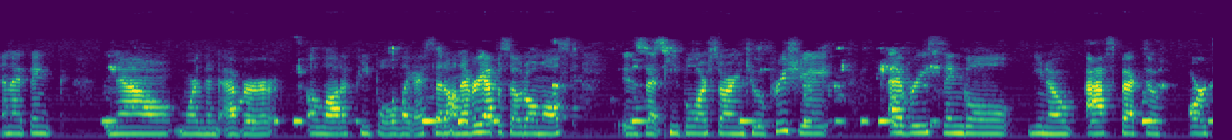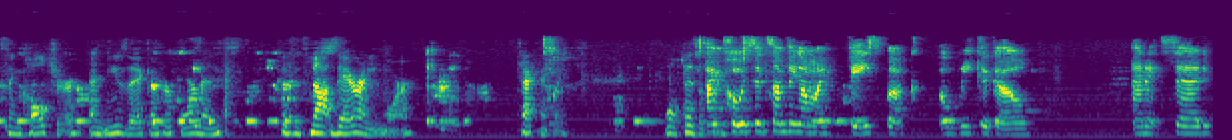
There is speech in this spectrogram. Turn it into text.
And I think now more than ever, a lot of people, like I said on every episode almost, is that people are starting to appreciate every single, you know, aspect of arts and culture and music and performance because it's not there anymore, technically. Well, physically. I posted something on my Facebook a week ago and it said,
